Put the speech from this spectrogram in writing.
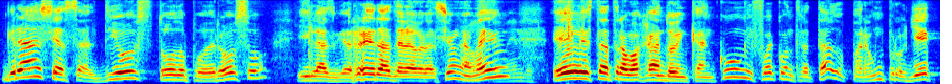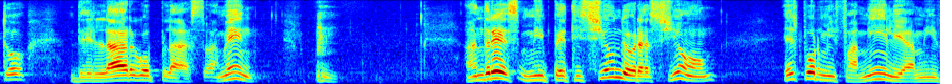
Gracias al Dios Todopoderoso y las guerreras de la oración, amén. Él está trabajando en Cancún y fue contratado para un proyecto de largo plazo, amén. Andrés, mi petición de oración es por mi familia, mi,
